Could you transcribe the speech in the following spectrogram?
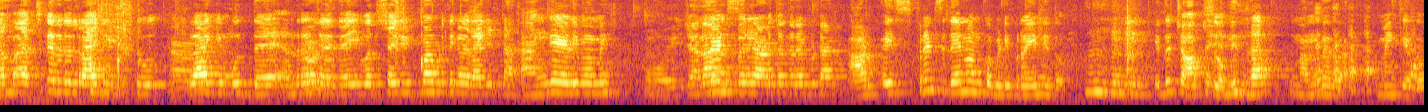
ನಮ್ಮ ಚಿಕನ್ ರಾಗಿ ಇಟ್ಟು ರಾಗಿ ಮುದ್ದೆ ಅಂದ್ರೆ. ಚೆನ್ನಾಗಿದೆ. ಇವತ್ತು ಶೈಲಿ ಹಿಟ್ ಮಾಡ್ಬಿಡ್ತೀನಿ ಕಣೆ ರಾಗಿ ಹಿಟ್ಟನ್ನ. ಹಂಗೆ ಹೇಳಿ ಮಮ್ಮಿ. ಜನ Friends. ಬೇರೆ ಆಡ್ಕೊತಾರೆ ಬಿಟ್ಟ ಆಡ್ ಫ್ರೆಂಡ್ಸ್ ಇದೇನು ಅನ್ಕೋಬಿಡಿ ಬ್ರೈನ್ ಇದು. ಇದು ಚಾಪ್ಸ್? ನಂದಲ್ಲ ಮೇಕೆದು.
